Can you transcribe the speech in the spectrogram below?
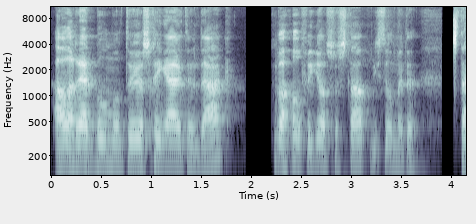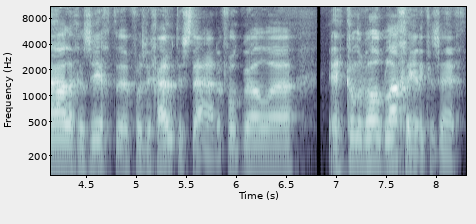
Alle Red Bull monteurs gingen uit hun dak. Behalve Jos Verstappen. Die stond met een stalen gezicht voor zich uit te staren. Vond ik wel... ik kon er wel op lachen eerlijk gezegd.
